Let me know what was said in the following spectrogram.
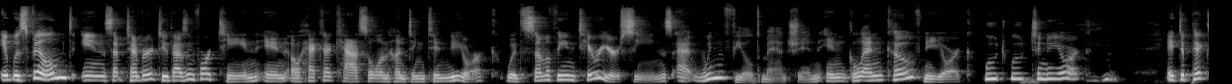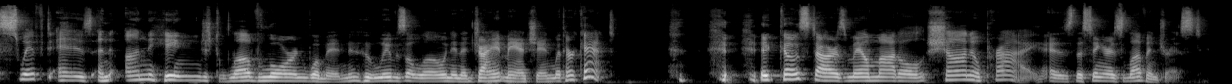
It was filmed in September 2014 in Oheka Castle in Huntington, New York, with some of the interior scenes at Winfield Mansion in Glen Cove, New York. Woot woot to New York. It depicts Swift as an unhinged, lovelorn woman who lives alone in a giant mansion with her cat. it co stars male model Sean O'Pry as the singer's love interest.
